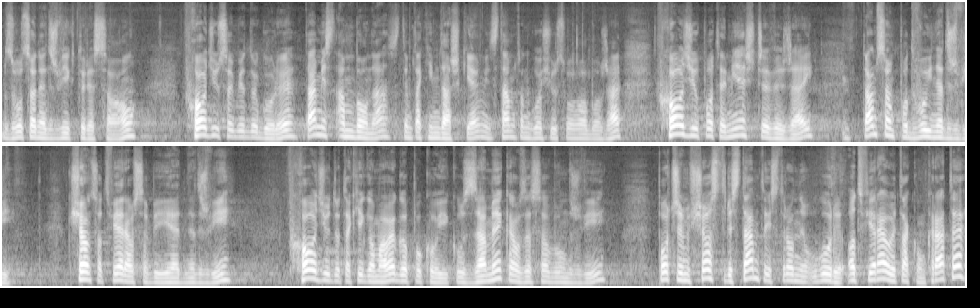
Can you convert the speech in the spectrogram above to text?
złocone drzwi, które są. Wchodził sobie do góry, tam jest ambona z tym takim daszkiem, więc tamtąd głosił Słowo Boże. Wchodził potem jeszcze wyżej, tam są podwójne drzwi. Ksiądz otwierał sobie jedne drzwi, wchodził do takiego małego pokoiku, zamykał ze sobą drzwi, po czym siostry z tamtej strony u góry otwierały taką kratę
